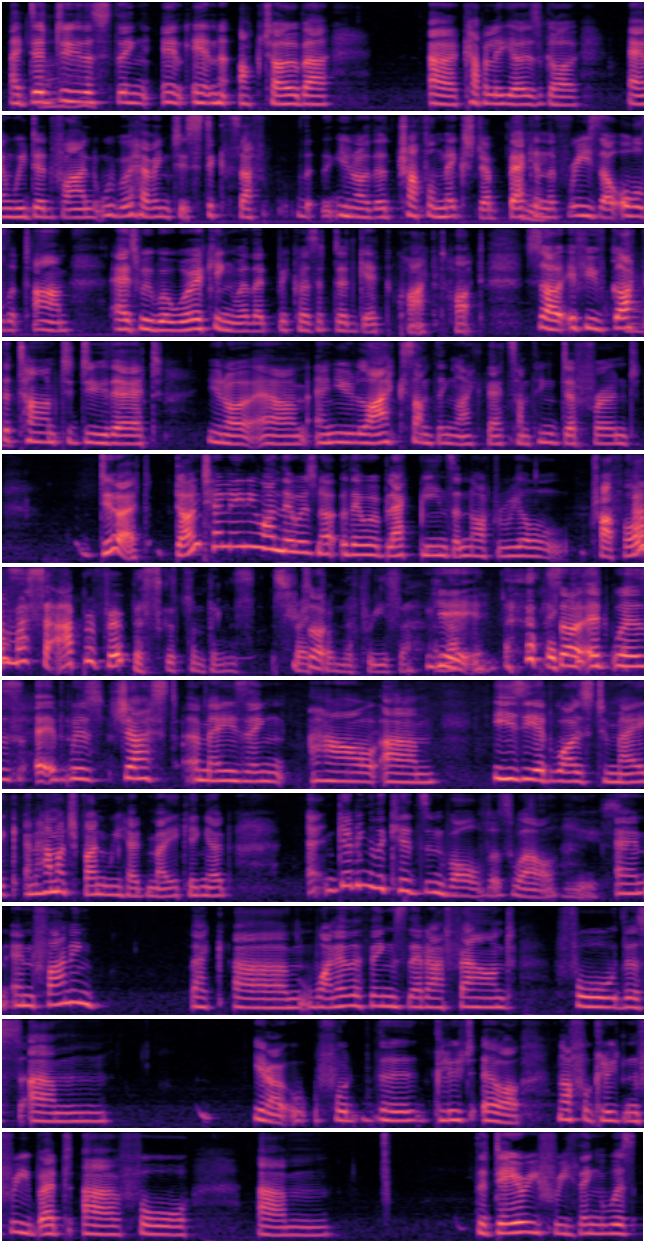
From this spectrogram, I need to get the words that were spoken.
I did do this thing in, in October a couple of years ago, and we did find we were having to stick stuff, you know, the truffle mixture back in the freezer all the time as we were working with it because it did get quite hot. So if you've got the time to do that, you know, um, and you like something like that, something different, do it. Don't tell anyone there was no there were black beans and not real truffles. I must say, I prefer biscuits and things straight So- from the freezer. I Yeah. so it was it was just amazing how um, easy it was to make and how much fun we had making it, and getting the kids involved as well. Yes. And and finding like um, one of the things that I found for this. Um, you know, for the gluten, well, not for gluten free, but uh, for um, the dairy free thing was,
